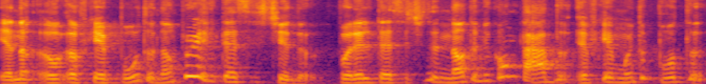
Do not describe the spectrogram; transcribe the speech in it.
Eu, não, eu, eu, fiquei puto não por ele ter assistido, por ele ter assistido e não ter me contado. Eu fiquei muito puto.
